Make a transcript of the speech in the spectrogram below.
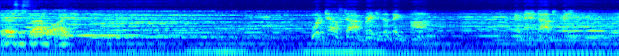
There's a satellite. Would Telstar bridge the big pond? Command ops ready.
